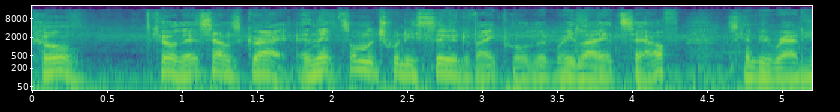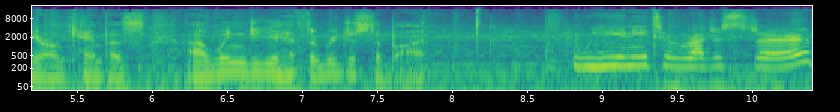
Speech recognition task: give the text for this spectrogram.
Cool. Cool, that sounds great. And that's on the 23rd of April, the relay itself. It's going to be around here on campus. Uh, when do you have to register by? You need to register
